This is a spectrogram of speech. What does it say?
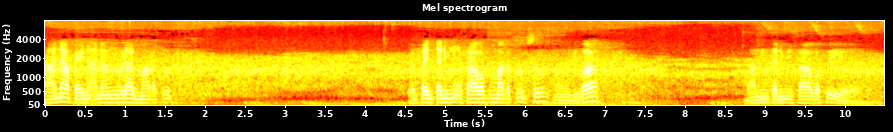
Sana, painaan ng ulan mga katrops. Yan pa yung tanim ng asawa ko mga katrops, oh. oh di ba? Daming tanim ng asawa ko eh. Oh.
